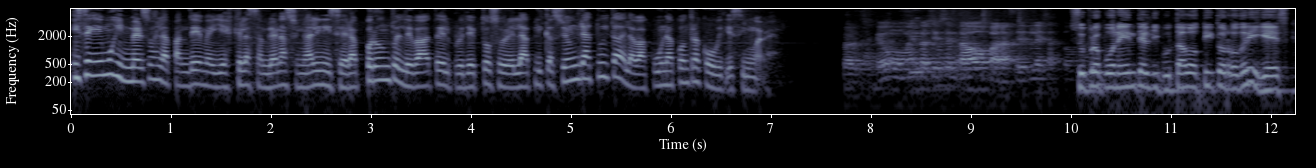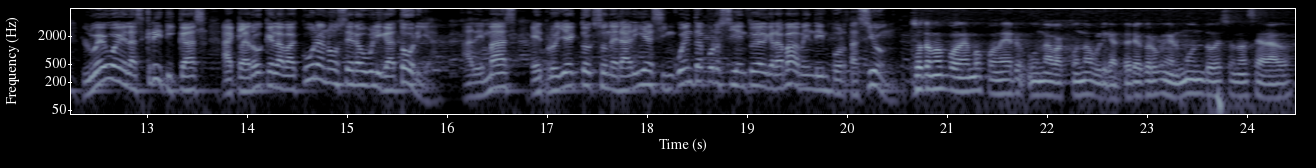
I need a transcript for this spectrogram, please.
Y seguimos inmersos en la pandemia y es que la Asamblea Nacional iniciará pronto el debate del proyecto sobre la aplicación gratuita de la vacuna contra COVID-19. Su proponente, el diputado Tito Rodríguez, luego de las críticas, aclaró que la vacuna no será obligatoria. Además, el proyecto exoneraría el 50% del gravamen de importación. Nosotros no podemos poner una vacuna obligatoria, creo que en el mundo eso no se ha dado.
